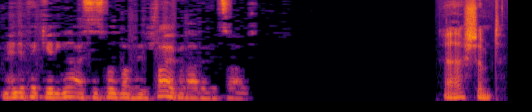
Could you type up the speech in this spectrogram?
im Endeffekt geringer als das, was man für den Steuerberater bezahlt. Ja, stimmt.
